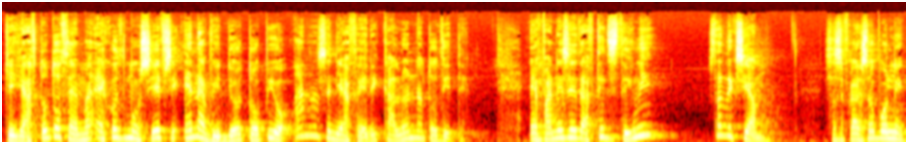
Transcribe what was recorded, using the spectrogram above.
και για αυτό το θέμα έχω δημοσιεύσει ένα βίντεο το οποίο αν σας ενδιαφέρει καλό είναι να το δείτε. Εμφανίζεται αυτή τη στιγμή στα δεξιά μου. Σας ευχαριστώ πολύ.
